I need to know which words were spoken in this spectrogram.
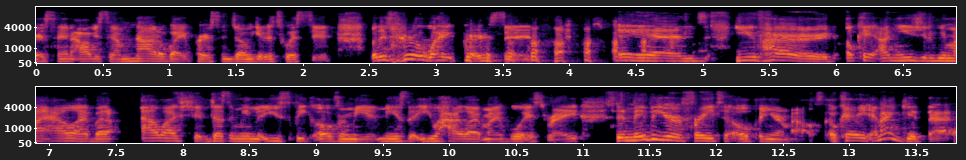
person, obviously I'm not a white person. Don't get it twisted. But if you're a white person and you've heard, okay, I need you to be my ally, but allyship doesn't mean that you speak over me. It means that you highlight my voice, right? Then maybe you're afraid to open your mouth. Okay. And I get that.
